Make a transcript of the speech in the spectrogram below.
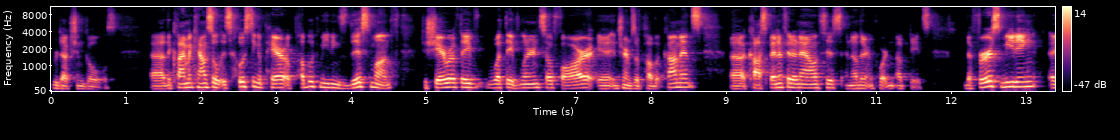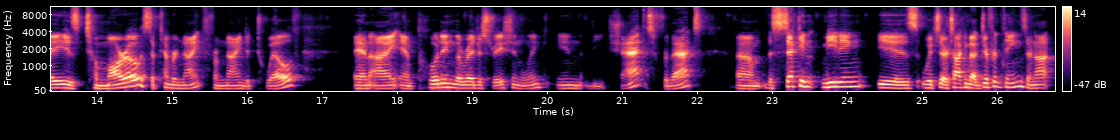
reduction goals. Uh, the Climate Council is hosting a pair of public meetings this month to share what they've, what they've learned so far in terms of public comments, uh, cost benefit analysis, and other important updates. The first meeting is tomorrow, September 9th from 9 to 12 and I am putting the registration link in the chat for that. Um, the second meeting is, which they're talking about different things, they're not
